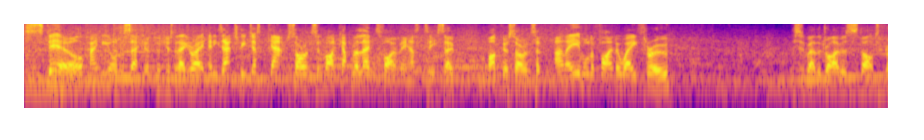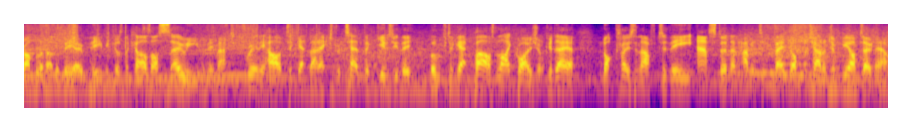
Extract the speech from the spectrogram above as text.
still hanging on to second, Lucas Légeret, and he's actually just gapped Sorensen by a couple of lengths finally, hasn't he? So Marco Sorensen unable to find a way through. This is where the drivers start to grumble about the BOP because the cars are so evenly matched. It's really hard to get that extra tenth that gives you the oomph to get past. Likewise, Juncadella not close enough to the Aston and having to fend off the challenge of Ghiotto now.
